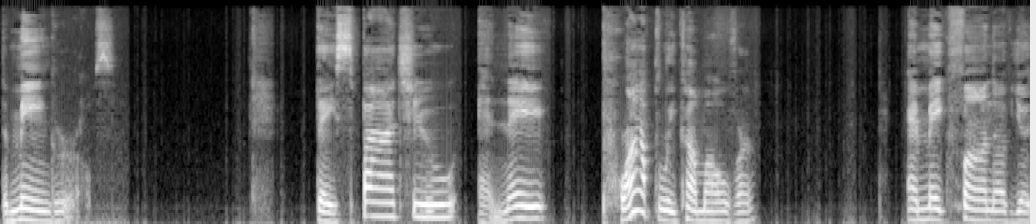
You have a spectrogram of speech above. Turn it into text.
the mean girls. They spot you and they promptly come over and make fun of your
